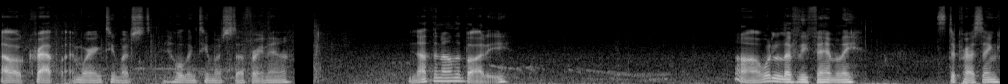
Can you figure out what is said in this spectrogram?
oh crap, I'm wearing too much, holding too much stuff right now. Nothing on the body. Oh, what a lovely family. It's depressing.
